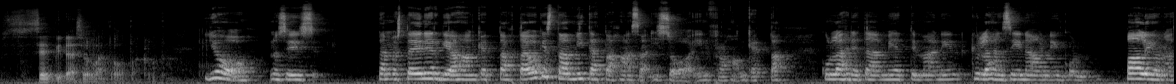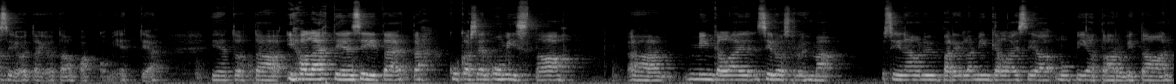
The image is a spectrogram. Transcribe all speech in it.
se pitäisi jollain tavalla taklata. Joo, no siis tämmöistä energiahanketta tai oikeastaan mitä tahansa isoa infrahanketta, kun lähdetään miettimään, niin kyllähän siinä on niin kuin paljon asioita, joita on pakko miettiä. Ja tota, ihan lähtien siitä, että kuka sen omistaa, ää, minkälainen sidosryhmä siinä on ympärillä, minkälaisia lupia tarvitaan,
